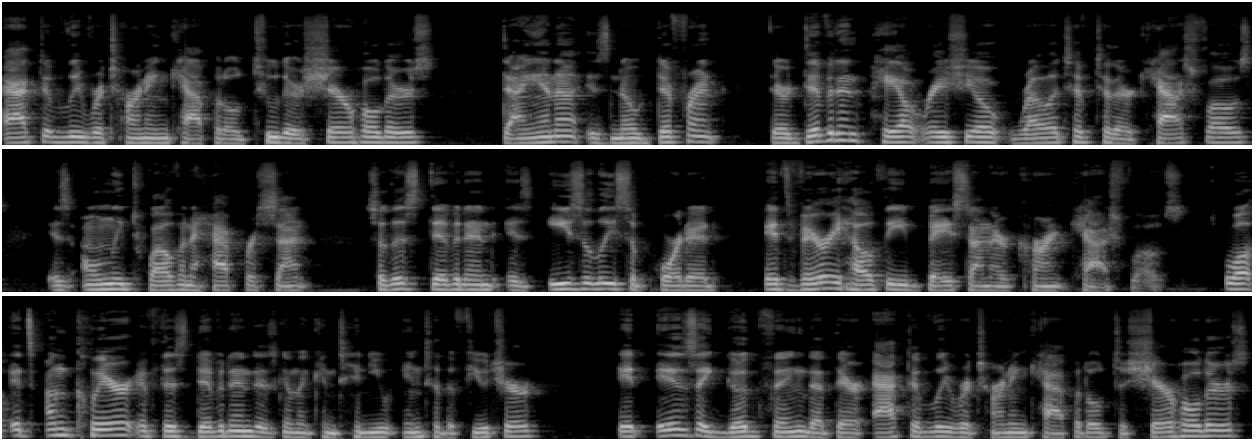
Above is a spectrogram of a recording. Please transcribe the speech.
actively returning capital to their shareholders. Diana is no different. Their dividend payout ratio relative to their cash flows is only 12.5%. So this dividend is easily supported. It's very healthy based on their current cash flows. Well, it's unclear if this dividend is going to continue into the future. It is a good thing that they're actively returning capital to shareholders,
